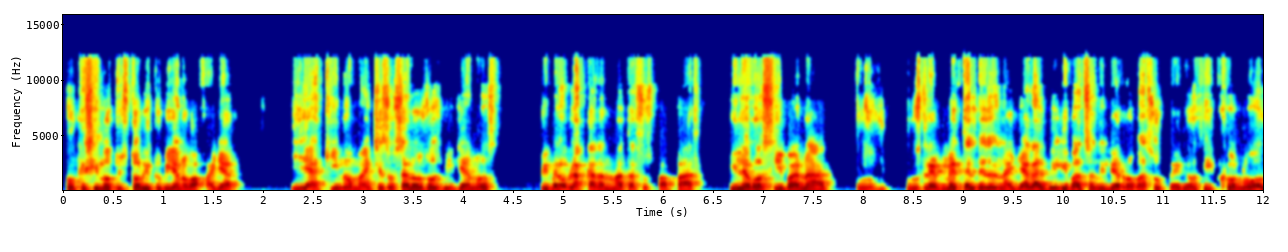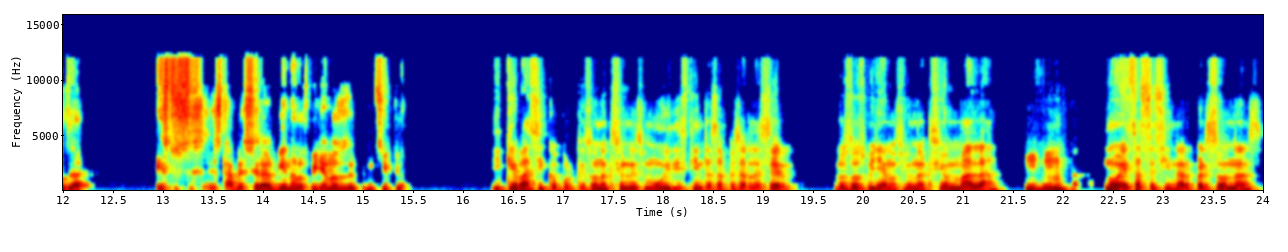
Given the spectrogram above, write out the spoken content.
porque si no tu historia y tu villano va a fallar. Y aquí no manches, o sea, los dos villanos, primero Black Adam mata a sus papás, y luego si van a, pues, pues le mete el dedo en la llaga al Billy Batson y le roba su periódico, ¿no? O sea, esto es establecer bien a los villanos desde el principio. Y qué básico, porque son acciones muy distintas, a pesar de ser los dos villanos y una acción mala, Uh -huh. no es asesinar personas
